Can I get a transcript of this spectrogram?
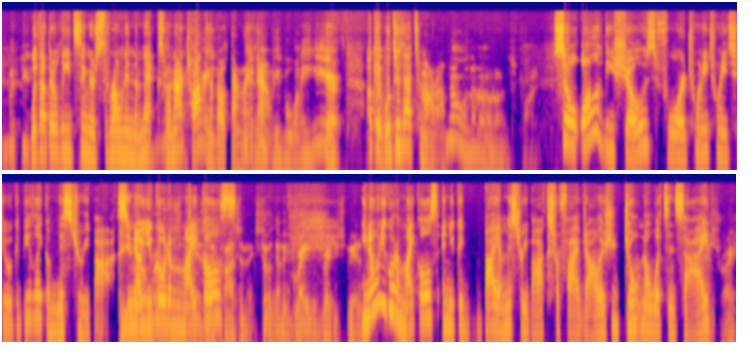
You- with other lead singers thrown in the mix. We're not talking great. about them right That's now. what people want to hear. Okay, we'll do that tomorrow. No, no, no, no, no. It's fine. So all of these shows for 2022, it could be like a mystery box. You, could know, you go to Spears Michael's. too. That'd be great. With Britney Spears. You know, when you go to Michael's and you could buy a mystery box for five dollars, you don't know what's inside. That's right.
